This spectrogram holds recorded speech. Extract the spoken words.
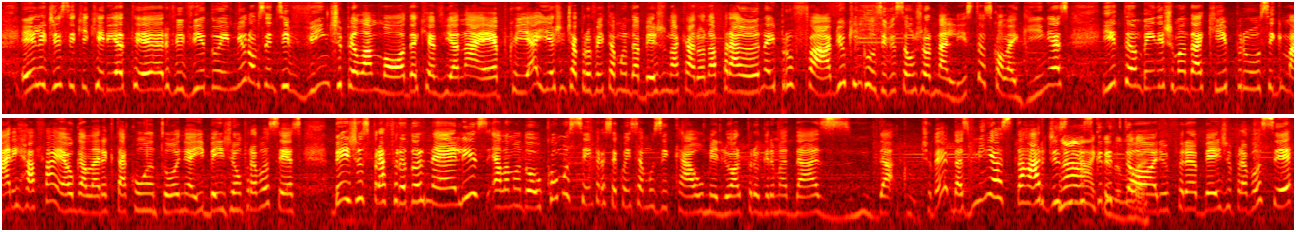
Ele disse que queria ter vivido em 1920 pela moda que havia na época. E aí a gente aproveita e manda beijo na carona pra Ana e pro Fábio, que inclusive são jornalistas, coleguinhas. E também deixa eu mandar aqui pro Sigmar e Rafael, galera que tá com o Antônio aí. Beijão pra vocês. Beijos pra Fran Dornelles. Ela mandou, como sempre, a sequência musical, o melhor programa das. Da, deixa eu ver, das minhas tardes Ah, no escritório. Fran, beijo pra você.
